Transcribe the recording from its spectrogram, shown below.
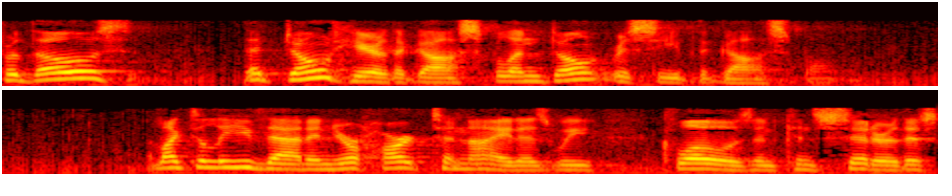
for those that don't hear the gospel and don't receive the gospel. I'd like to leave that in your heart tonight as we close and consider this,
